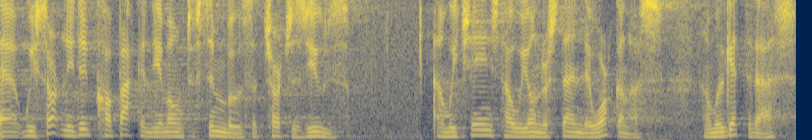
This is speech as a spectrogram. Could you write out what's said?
uh, we certainly did cut back in the amount of symbols that churches use. And we changed how we understand they work on us. And we'll get to that.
